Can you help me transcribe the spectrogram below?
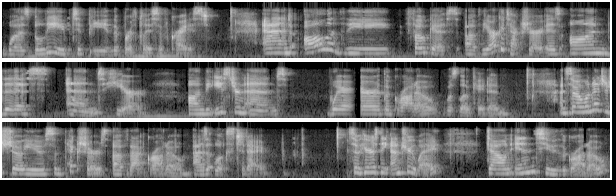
was believed to be the birthplace of Christ. And all of the focus of the architecture is on this end here, on the eastern end where the grotto was located. And so I wanted to show you some pictures of that grotto as it looks today. So here's the entryway down into the grotto.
